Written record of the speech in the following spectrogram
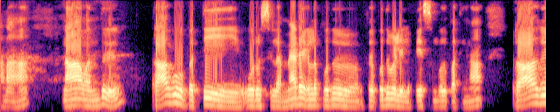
ஆனால் நான் வந்து ராகுவை பற்றி ஒரு சில மேடைகளில் பொது பொதுவெளியில் பேசும்போது பார்த்தீங்கன்னா ராகு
